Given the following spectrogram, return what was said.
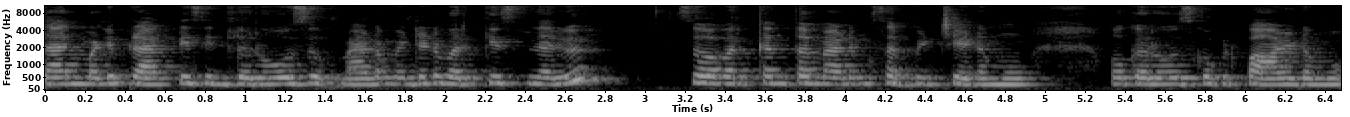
దాన్ని మళ్ళీ ప్రాక్టీస్ ఇంట్లో రోజు మేడం ఏంటంటే వర్క్ ఇస్తున్నారు. సో ఆ వర్క్ అంతా మేడంకి సబ్మిట్ చేయడము ఒక రోజుకి ఒకటి పాడడము.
